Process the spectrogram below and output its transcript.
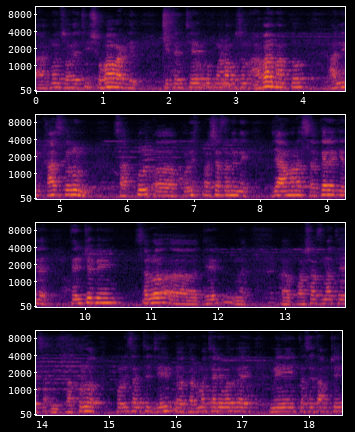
आगमन सोहळ्याची शोभा वाढली मी त्यांचे खूप मनापासून आभार मानतो आणि खास करून सातपूर पोलीस प्रशासनाने जे आम्हाला सहकार्य केलं त्यांचे मी सर्व जे प्रशासनाचे सातपूर पोलिसांचे जे कर्मचारी वर्ग आहे मी तसेच आमचे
